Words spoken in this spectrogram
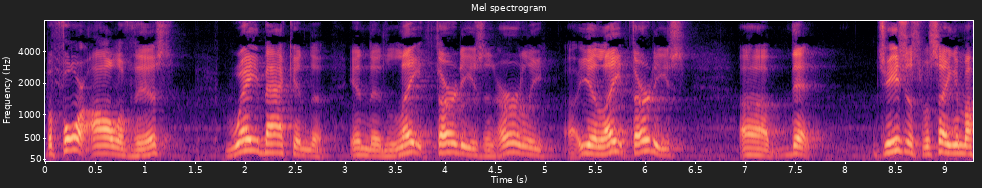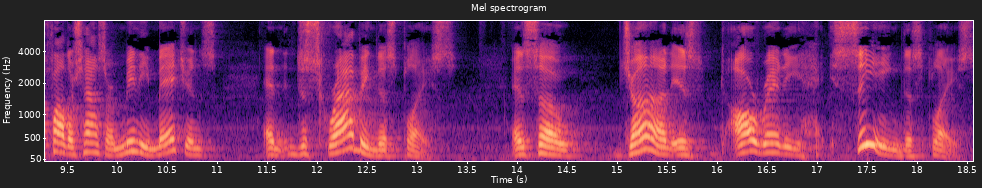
before all of this, way back in the in the late 30s and early, uh, yeah, late 30s, uh, that Jesus was saying, In my Father's house are many mansions, and describing this place. And so John is already seeing this place.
